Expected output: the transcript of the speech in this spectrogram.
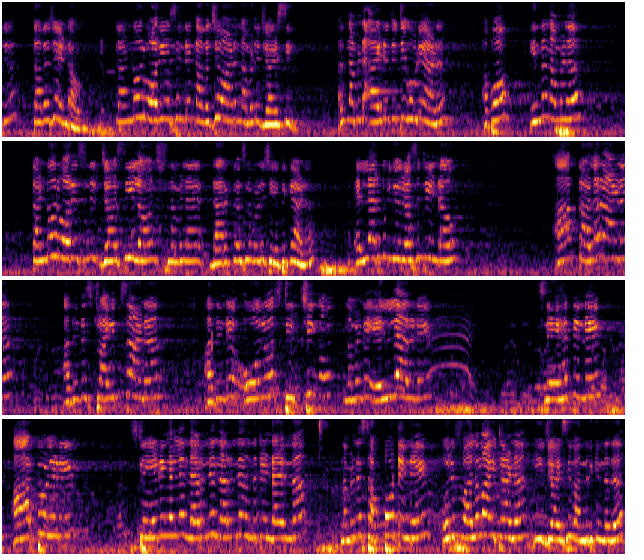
ഒരു കവചം ഉണ്ടാവും. കണ്ണൂർ വാരിയേഴ്സിന്റെ കവചമാണ് നമ്മുടെ ജേഴ്സി അത് നമ്മുടെ ഐഡന്റിറ്റി കൂടിയാണ്. അപ്പോ ഇന്ന് നമ്മൾ കണ്ണൂർ വാരിയേഴ്സിന്റെ ജേഴ്സി ലോഞ്ച് നമ്മളെ ഡയറക്ടേഴ്സിനെ കൊണ്ട് ചെയ്യിപ്പിക്കുകയാണ്. എല്ലാവർക്കും ക്യൂരിയോസിറ്റി ഉണ്ടാവും. ആ കളറാണ് അതിന്റെ സ്ട്രൈപ്സ് ആണ് അതിന്റെ ഓരോ സ്റ്റിച്ചിങ്ങും നമ്മുടെ എല്ലാവരുടെയും സ്നേഹത്തിന്റെയും ആർപ്പുകളുടെയും സ്റ്റേഡിയങ്ങളിൽ നിറഞ്ഞു നിറഞ്ഞു നിന്നിട്ടുണ്ടായിരുന്ന നമ്മുടെ സപ്പോർട്ടിന്റെ ഒരു ഫലമായിട്ടാണ് ഈ ജേഴ്സി വന്നിരിക്കുന്നത്.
